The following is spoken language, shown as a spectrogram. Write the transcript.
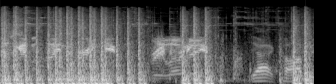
There's a guy behind the burning cave. Reloading. Yeah, copy.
